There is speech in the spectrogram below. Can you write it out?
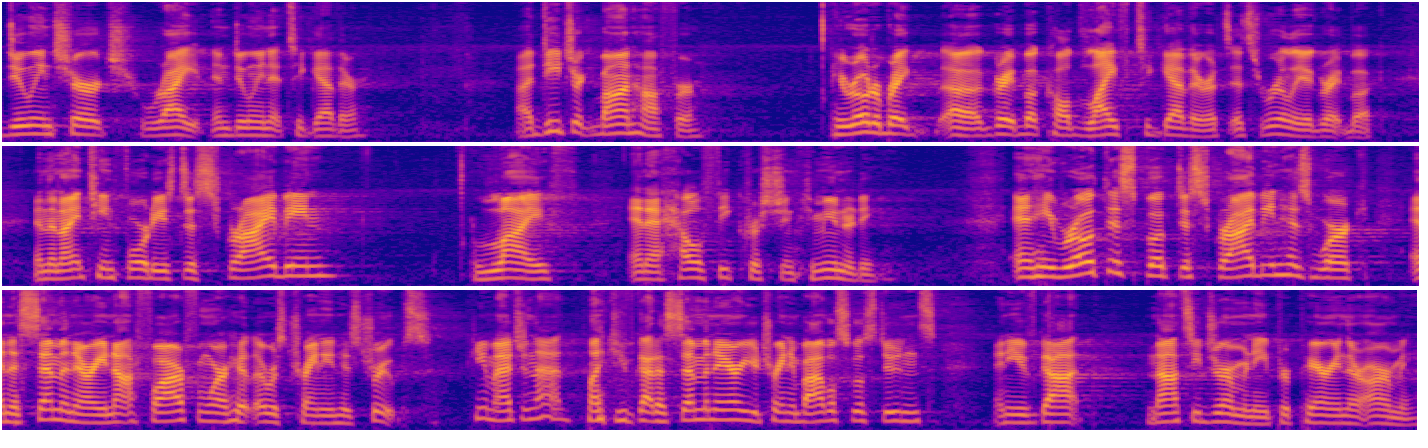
doing church right and doing it together. Uh, Dietrich Bonhoeffer, he wrote a great, uh, great book called Life Together. It's, it's really a great book. In the 1940s, describing life in a healthy Christian community. And he wrote this book describing his work in a seminary not far from where Hitler was training his troops. Can you imagine that? Like you've got a seminary, you're training Bible school students, and you've got Nazi Germany preparing their army.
